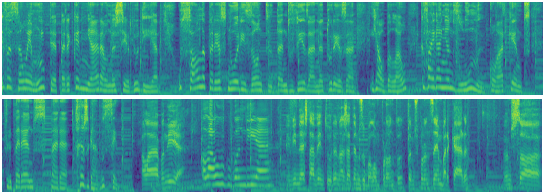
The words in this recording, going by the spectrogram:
inspiração é muita para caminhar ao nascer do dia. O sol aparece no horizonte, dando vida à natureza, e ao balão, que vai ganhando volume com ar quente, preparando-se para rasgar o céu. Olá, bom dia. Olá, Hugo, bom dia. Bem-vindo a esta aventura. Nós já temos o balão pronto, estamos prontos a embarcar. Vamos só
